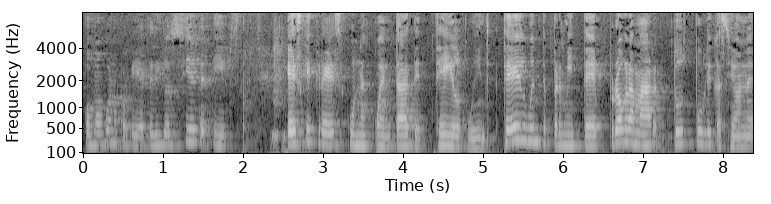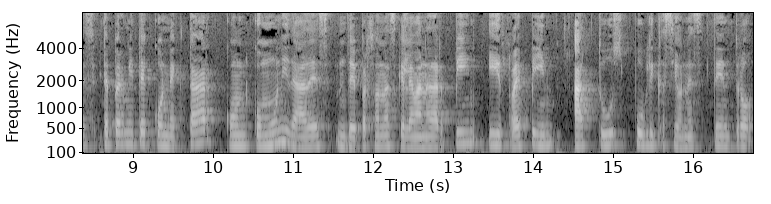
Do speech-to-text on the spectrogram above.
como bono, porque ya te di los siete tips, es que crees una cuenta de Tailwind. Tailwind te permite programar tus publicaciones, te permite conectar con comunidades de personas que le van a dar pin y repin a tus publicaciones dentro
